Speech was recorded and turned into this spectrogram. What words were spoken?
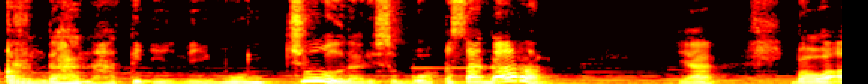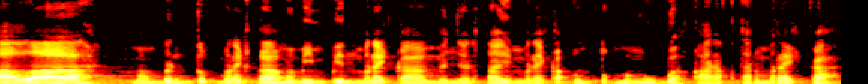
kerendahan hati ini muncul dari sebuah kesadaran ya bahwa Allah membentuk mereka, memimpin mereka, menyertai mereka untuk mengubah karakter mereka,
